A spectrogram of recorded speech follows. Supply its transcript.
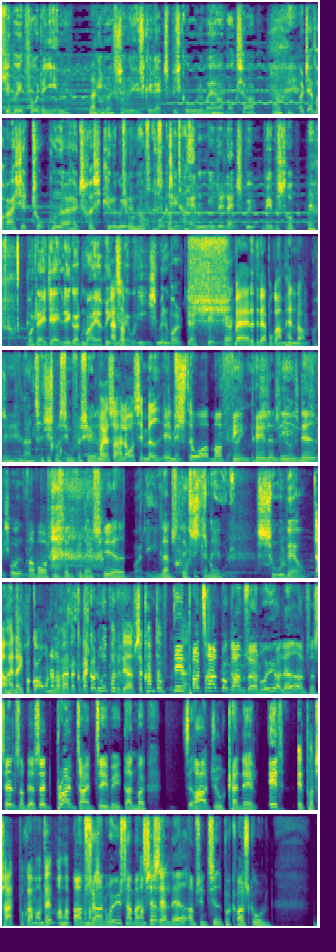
Det kunne jeg ikke få derhjemme. Hvad kunne du I ikke få? sådan en jyske landsbyskole, hvor jeg var vokset op. Okay. Og derfor rejste jeg 250 km 250 nordpå til en anden lille landsby, Vebbestrup, Vebbestrup. hvor der i dag ligger et mejeri, Altså- der laver is, men hvor der dengang... Hvad er det, det der program handler om? Det er en antidepressiv facial. Må jeg så have lov at se med i det En mindste? stor morfinpille lige ned ud fra vores licensfinansierede var det en landsdækkende kanal. kostskole. Solværv. Nå, han er ikke på gården, eller hvad? Hvad, hvad går du ud på det der? Så kom der... Det er et portrætprogram, Søren Ryge har lavet om sig selv, som bliver sendt primetime tv i Danmark radiokanal 1 et portrætprogram om hvem? Om, om Søren Ryge, som han om sig selv har selv? lavet om sin tid på kostskolen.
